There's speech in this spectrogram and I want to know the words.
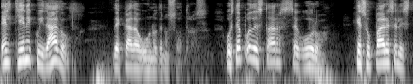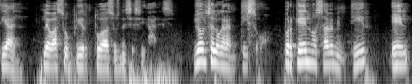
Él tiene cuidado de cada uno de nosotros. Usted puede estar seguro que su Padre Celestial le va a suplir todas sus necesidades. Yo se lo garantizo porque Él no sabe mentir, Él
